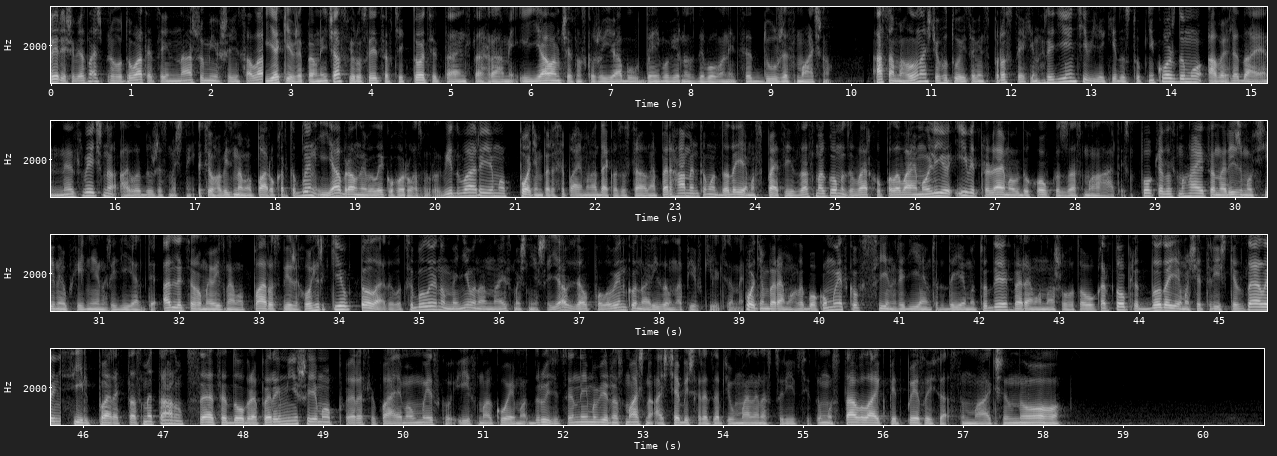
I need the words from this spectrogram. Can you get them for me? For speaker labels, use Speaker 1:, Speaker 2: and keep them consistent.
Speaker 1: Вирішив я, значить, приготувати цей нашумівший салат, який вже певний час віруситься в Тіктоці та Інстаграмі. І я вам чесно скажу, я був неймовірно здивований. Це дуже смачно. А саме головне, що готується він з простих інгредієнтів, які доступні кожному, а виглядає незвично, але дуже смачний. Для цього візьмемо пару картоплин, і я брав невеликого розміру. Відварюємо, потім пересипаємо на деко застелене пергаментом, додаємо спеції за смаком, зверху поливаємо олію і відправляємо в духовку засмагатись. Поки засмагається, наріжемо всі необхідні інгредієнти. А для цього ми візьмемо пару свіжих огірків, фіолетову цибулину. Мені вона найсмачніша. Я взяв половинку, нарізав напівкільцями. Потім беремо глибоку миску, всі інгредієнти додаємо туди, беремо нашу готову картоплю, додаємо ще трішки зелень, сіль, перець та сметану. Все це добре перемішуємо, пересипаємо в миску і смакуємо. Друзі, це неймовірно смачно, а ще більше рецептів у мене на сторінці. Тому став лайк, підписуйся. Смачного!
